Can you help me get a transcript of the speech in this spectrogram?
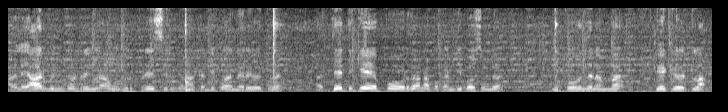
அதில் யார் வின் பண்ணுறீங்களோ அவங்களுக்கு ஒரு ப்ரைஸ் இருக்குது நான் கண்டிப்பாக நிறைவேற்றுவேன். அது தேர்ட்டி கே எப்போ வருதோ நான் இப்போ கண்டிப்பாக சொல்லுவேன். இப்போ வந்து நம்ம கேக்கு வெட்டலாம்.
